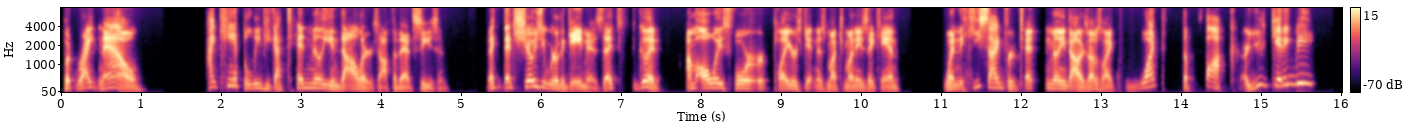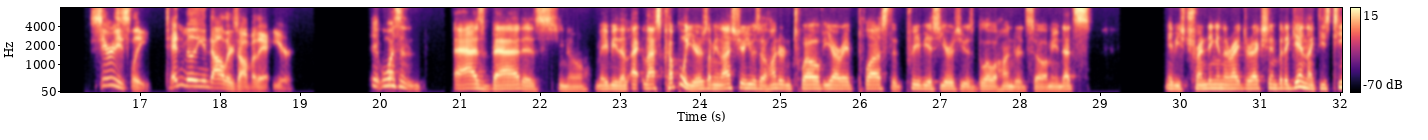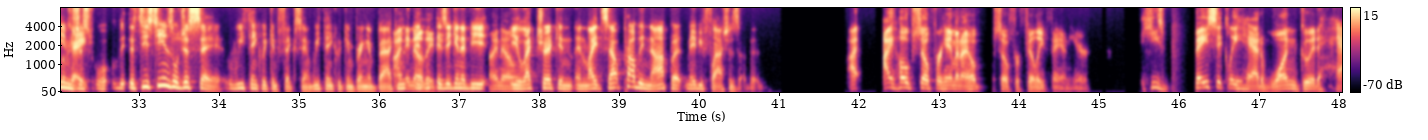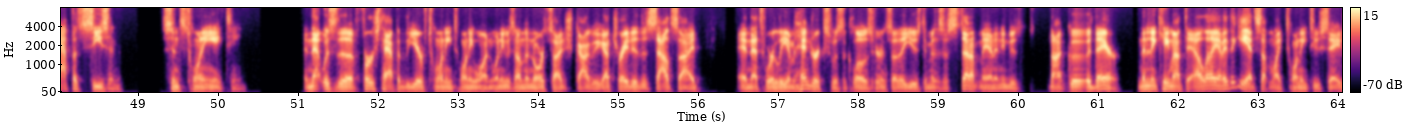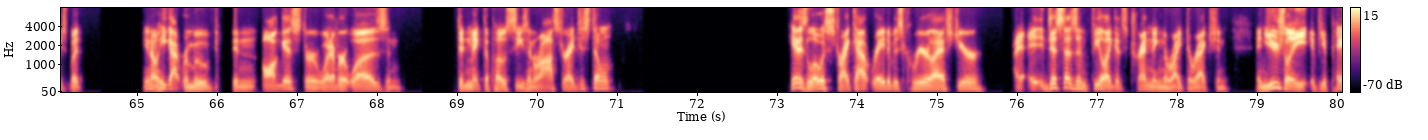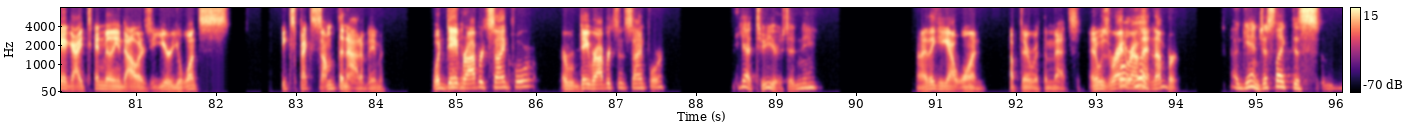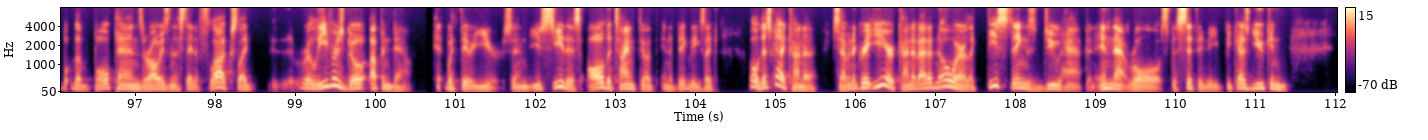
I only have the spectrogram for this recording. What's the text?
But right now, I can't believe he got $10 million off of that season. That, that shows you where the game is. That's good. I'm always for players getting as much money as they can. When he signed for $10 million, I was like, what the fuck? Are you kidding me? Seriously, $10 million off of that year. It wasn't as bad as you know maybe the uh, last couple years. I mean, last year he was 112 ERA plus. The previous years he was below 100. So I mean, that's maybe he's trending in the right direction. But again, like these teams okay. just these teams will just say, "We think we can fix him. We think we can bring him back." And, I know they. Is he going to be I know. electric and, and lights out? Probably not, but maybe flashes of it. I I hope so for him, and I hope so for Philly fan here. He's basically had one good half a season since 2018. And that was the first half of the year of 2021 when he was on the north side of Chicago. He got traded to the south side, and that's where Liam Hendriks was the closer. And so they used him as a setup man, and he was not good there. And then he came out to LA, and I think he had something like 22 saves, but you know, he got removed in August or whatever it was and didn't make the postseason roster. I just don't. He had his lowest strikeout rate of his career last year. I, it just doesn't feel like it's trending the right direction. And usually, if you pay a guy $10 million a year, you want expect something out of him. What Dave Roberts signed for? Or Dave Robertson signed for? He got two years, didn't he? I think he got one up there with the Mets. And it was right well, around look, that number. Again, just like this, the bullpens are always in a state of flux. Like relievers go up and down with their years. And you see this all the time throughout in the big leagues. Like, oh, this guy kind of he's having a great year, kind of out of nowhere. Like these things do happen in that role specifically because you can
